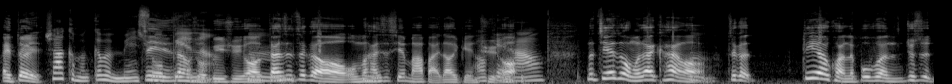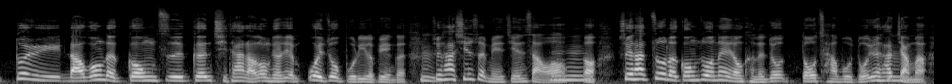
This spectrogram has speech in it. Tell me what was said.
哎，对，所以他可能根本没缩编。经营上所必须哦，嗯、但是这个哦，我们还是先把它摆到一边去哦。Okay, 好，那接着我们再看哦，嗯、这个第二款的部分，就是对于劳工的工资跟其他劳动条件未做不利的变更，嗯、所以他薪水没减少哦、嗯、哦，所以他做的工作内容可能就都差不多，因为他讲嘛。嗯。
